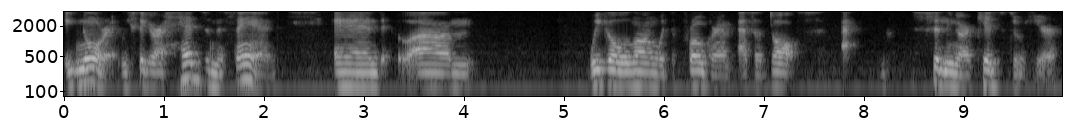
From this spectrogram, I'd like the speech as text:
ignore it. We stick our heads in the sand and um, we go along with the program as adults, sending our kids through here.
